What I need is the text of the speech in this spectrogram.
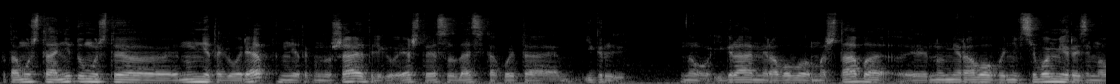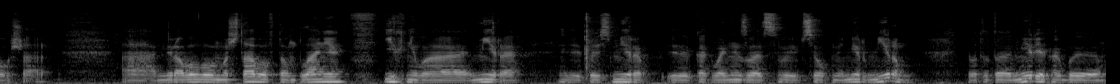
Потому что они думают, что, ну, мне так говорят, мне так внушают, или говорят, что я создатель какой-то игры. Ну, игра мирового масштаба, э, ну, мирового, не всего мира земного шара, а мирового масштаба в том плане ихнего мира, то есть мира, э, как бы они называют свой всеопный мир миром, и вот это мир я как бы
